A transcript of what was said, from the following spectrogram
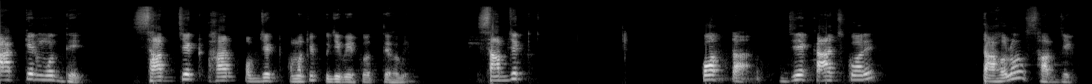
বাক্যের মধ্যে সাবজেক্ট ভার অবজেক্ট আমাকে খুঁজে বের করতে হবে। সাবজেক্ট কর্তা যে কাজ করে, তা হলো সাবজেক্ট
